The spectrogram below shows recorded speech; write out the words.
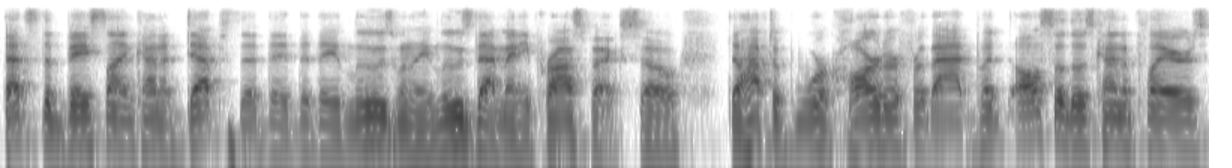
That's the baseline kind of depth that they, that they lose when they lose that many prospects. So they'll have to work harder for that. But also, those kind of players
